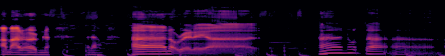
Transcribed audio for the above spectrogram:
I'm at home now. Uh, not really. Uh, uh not that. Really.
